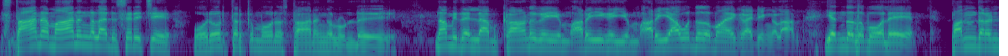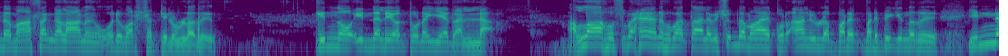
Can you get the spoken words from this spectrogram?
സ്ഥാനമാനങ്ങൾ അനുസരിച്ച് ഓരോരുത്തർക്കും ഓരോ സ്ഥാനങ്ങളുണ്ട്. നാം ഇതെല്ലാം കാണുകയും അറിയുകയും അറിയാവുന്നതുമായ കാര്യങ്ങളാണ്. എന്നതുപോലെ പന്ത്രണ്ട് മാസങ്ങളാണ് ഒരു വർഷത്തിലുള്ളത്. ഇന്നോ ഇന്നലെയോ തുടങ്ങിയതല്ല. അള്ളാഹു സുബ്ഹാനഹു വിശുദ്ധമായ ഖുർആാനിലൂടെ പഠി- പഠിപ്പിക്കുന്നത് ഇന്ന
